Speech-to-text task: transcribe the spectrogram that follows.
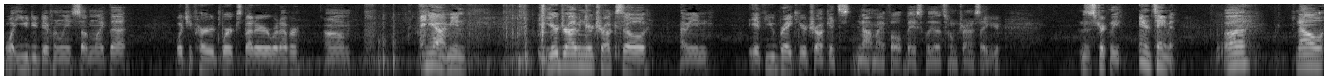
what you do differently, something like that. What you've heard works better or whatever. Um, and yeah, I mean, you're driving your truck, so, I mean, if you break your truck, it's not my fault. Basically, that's what I'm trying to say here. This is strictly entertainment. Uh, now,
